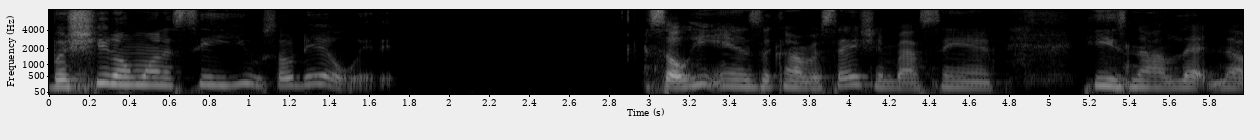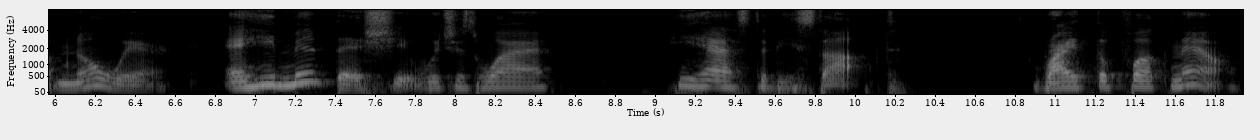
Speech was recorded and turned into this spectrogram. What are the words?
But she don't want to see you, so deal with it. So he ends the conversation by saying he's not letting up nowhere. And he meant that shit, which is why he has to be stopped. Right the fuck now.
